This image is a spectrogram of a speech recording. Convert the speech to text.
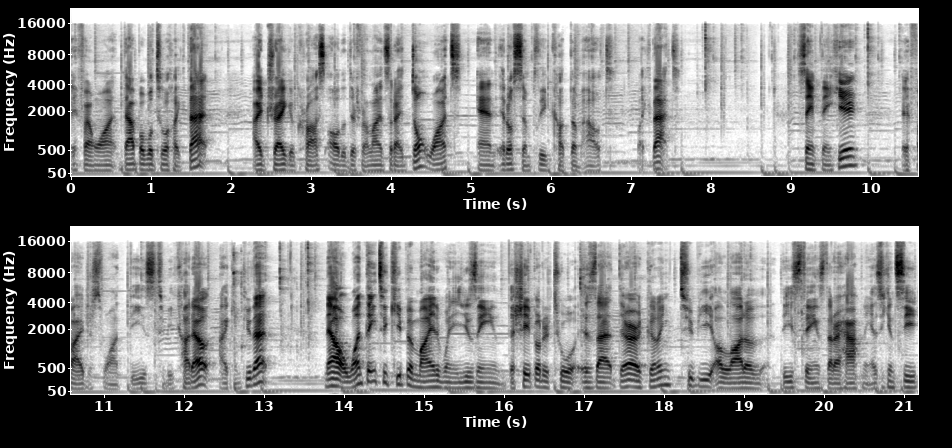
if I want that bubble to look like that, I drag across all the different lines that I don't want and it'll simply cut them out like that. Same thing here. If I just want these to be cut out, I can do that. Now, one thing to keep in mind when using the shape builder tool is that there are going to be a lot of these things that are happening. As you can see,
